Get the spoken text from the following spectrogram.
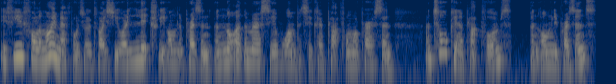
If you follow my methods or advice, you are literally omnipresent and not at the mercy of one particular platform or person. And talking of platforms and omnipresence,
